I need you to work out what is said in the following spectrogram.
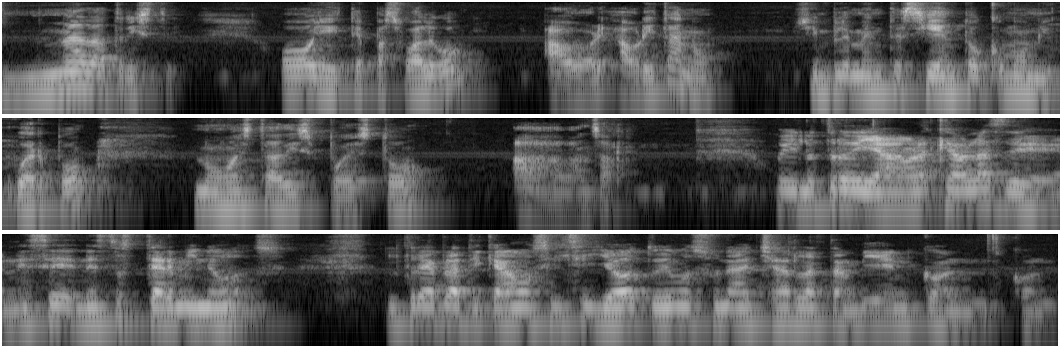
nada triste. Oye, ¿te pasó algo? ahorita no. Simplemente siento como mi cuerpo no está dispuesto a avanzar. Oye, el otro día, ahora que hablas de en, ese, en estos términos, el otro día platicábamos, Ilse y yo, tuvimos una charla también con, con,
